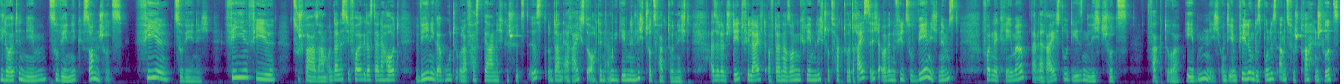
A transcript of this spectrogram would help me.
die Leute nehmen zu wenig Sonnenschutz. Viel zu wenig. Viel, viel zu sparsam. Und dann ist die Folge, dass deine Haut weniger gut oder fast gar nicht geschützt ist. Und dann erreichst du auch den angegebenen Lichtschutzfaktor nicht. Also dann steht vielleicht auf deiner Sonnencreme Lichtschutzfaktor 30, aber wenn du viel zu wenig nimmst von der Creme, dann erreichst du diesen Lichtschutzfaktor eben nicht. Und die Empfehlung des Bundesamts für Strahlenschutz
